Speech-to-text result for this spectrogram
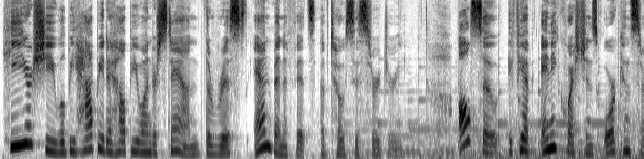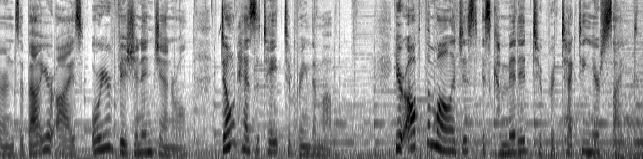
He or she will be happy to help you understand the risks and benefits of ptosis surgery. Also, if you have any questions or concerns about your eyes or your vision in general, don't hesitate to bring them up. Your ophthalmologist is committed to protecting your sight.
